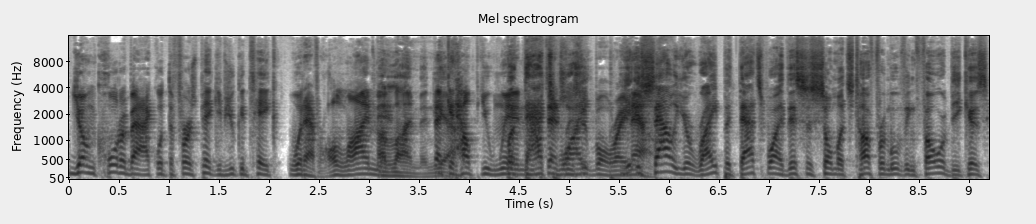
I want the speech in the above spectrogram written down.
young quarterback with the first pick. If you could take whatever a lineman, A lineman that yeah. could help you win But that's why Super Bowl right Yeah, now. Sal, you're right, but that's why this is so much tougher moving forward because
